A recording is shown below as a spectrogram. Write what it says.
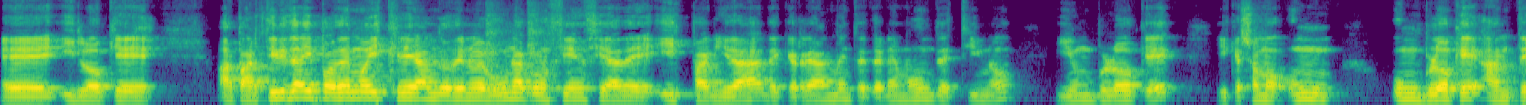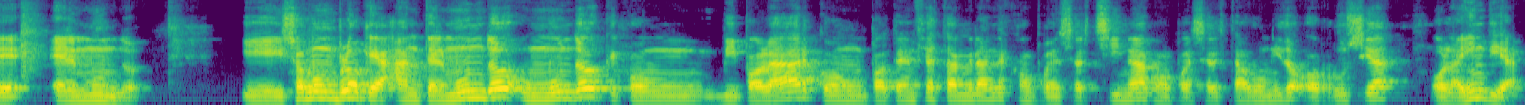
Eh, y lo que a partir de ahí podemos ir creando de nuevo una conciencia de hispanidad, de que realmente tenemos un destino y un bloque y que somos un, un bloque ante el mundo. Y somos un bloque ante el mundo, un mundo que con bipolar, con potencias tan grandes como pueden ser China, como pueden ser Estados Unidos o Rusia o la India.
